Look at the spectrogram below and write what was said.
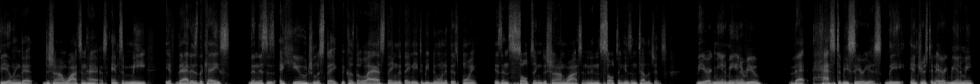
feeling that Deshaun Watson has? And to me, if that is the case, then this is a huge mistake because the last thing that they need to be doing at this point is insulting Deshaun Watson and insulting his intelligence. The Eric Bieniemy interview that has to be serious. The interest in Eric Bieniemy,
